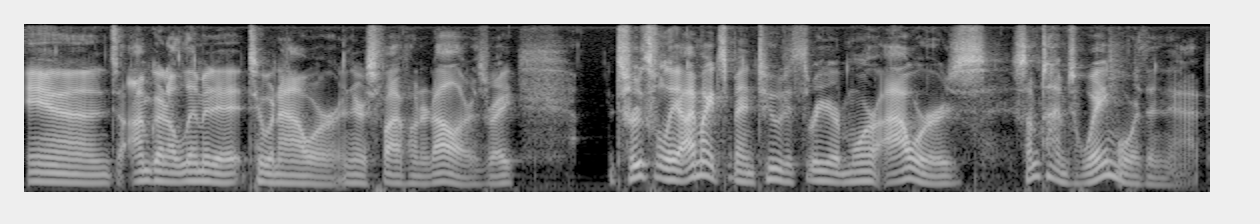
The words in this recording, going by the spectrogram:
and I'm going to limit it to an hour, and there's $500, right? Truthfully, I might spend two to three or more hours, sometimes way more than that.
